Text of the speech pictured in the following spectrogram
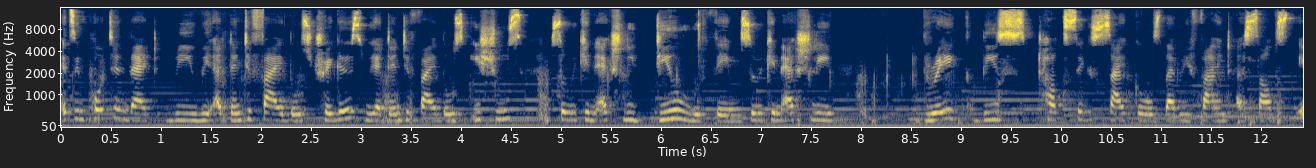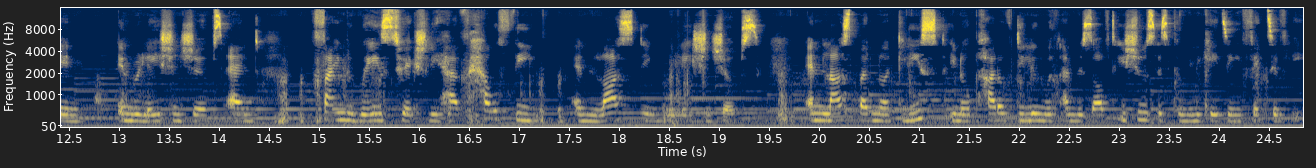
it's important that we, we identify those triggers, we identify those issues so we can actually deal with them, so we can actually break these toxic cycles that we find ourselves in in relationships and find ways to actually have healthy and lasting relationships. And last but not least, you know, part of dealing with unresolved issues is communicating effectively.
